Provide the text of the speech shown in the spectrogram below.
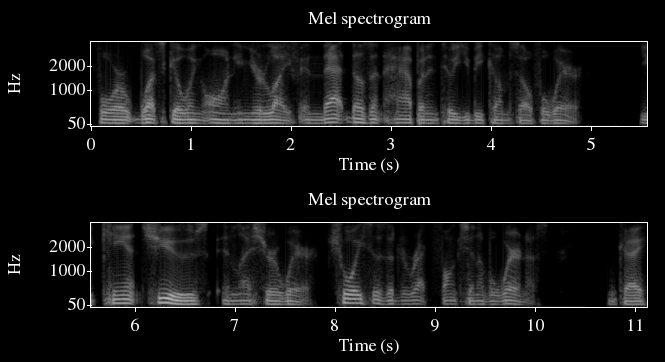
for what's going on in your life. And that doesn't happen until you become self aware. You can't choose unless you're aware. Choice is a direct function of awareness. Okay.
